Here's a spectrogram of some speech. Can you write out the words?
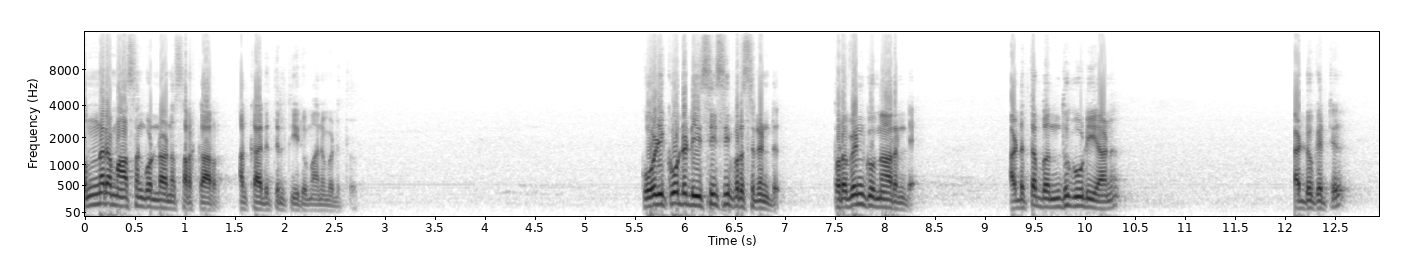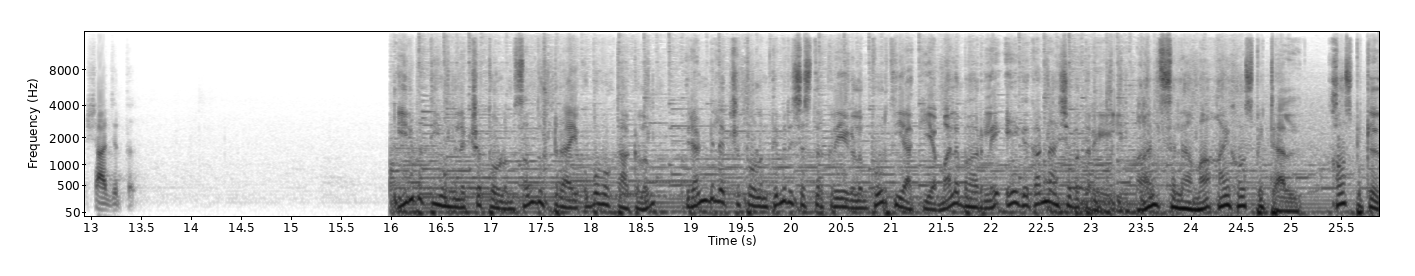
ഒന്നര മാസം കൊണ്ടാണ് സർക്കാർ അക്കാര്യത്തിൽ തീരുമാനമെടുത്തത്. Kozhikode D C C president Praveen കുമാറിന്റെ അടുത്ത ബന്ധു കൂടിയാണ് അഡ്വക്കേറ്റ് ഷാജിത്ത്. ലക്ഷത്തോളം സന്തുഷ്ടരായ ഉപഭോക്താക്കളും രണ്ട് ലക്ഷത്തോളം തിമിര ശസ്ത്രക്രിയകളും പൂർത്തിയാക്കിയ മലബാറിലെ ഏക കണ്ണാശുപത്രി ആൻസലാമ eye hospital hospital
